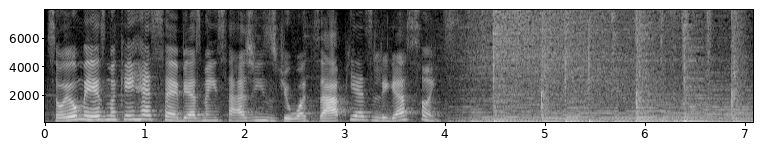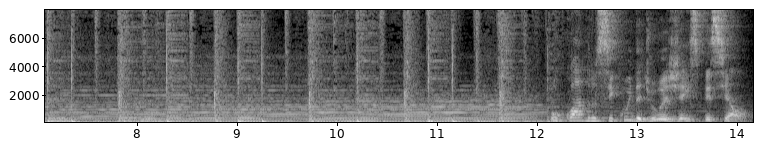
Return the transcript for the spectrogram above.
Sou eu mesma quem recebe as mensagens de WhatsApp e as ligações. O quadro Se Cuida de hoje é especial.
